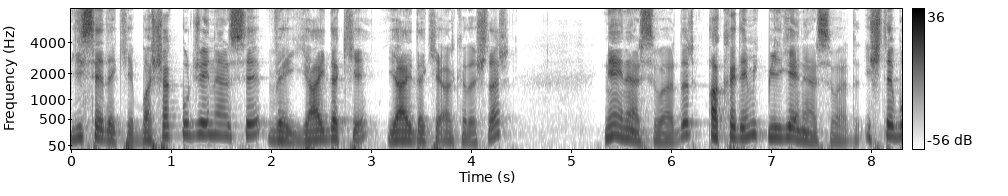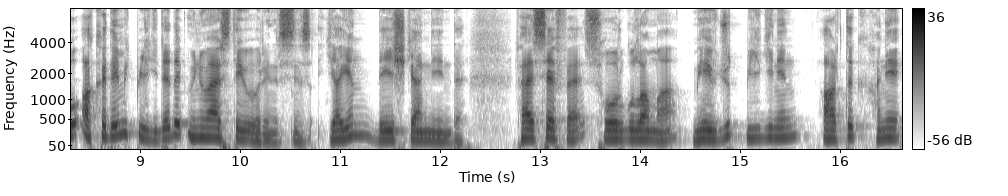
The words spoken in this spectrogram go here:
lisedeki Başak burcu enerjisi ve yaydaki yaydaki arkadaşlar ne enerjisi vardır? Akademik bilgi enerjisi vardır. İşte bu akademik bilgide de üniversiteyi öğrenirsiniz. Yayın değişkenliğinde. Felsefe, sorgulama, mevcut bilginin artık hani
